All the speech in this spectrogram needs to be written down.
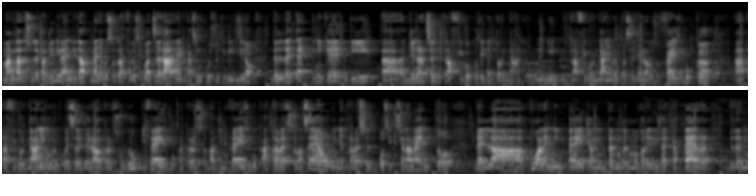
mandate sulle pagine di vendita, bene questo traffico si può azzerare nel caso in cui si utilizzino delle tecniche di eh, generazione di traffico cosiddetto organico, quindi un traffico organico che può essere generato su Facebook, eh, traffico organico che può essere generato attraverso gruppi Facebook, attraverso pagine Facebook, attraverso la SEO, quindi attraverso il posizionamento della tua landing page all'interno del motore di ricerca per, determinate,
